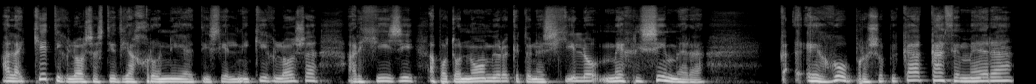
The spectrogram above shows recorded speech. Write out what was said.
αλλά και τη γλώσσα στη διαχρονία της. Η ελληνική γλώσσα αρχίζει από τον Όμηρο και τον Εσχύλο μέχρι σήμερα. Εγώ προσωπικά κάθε μέρα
